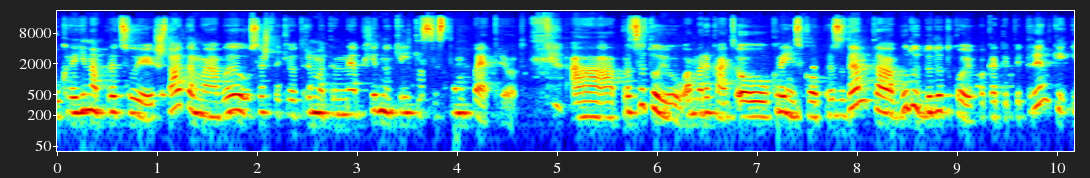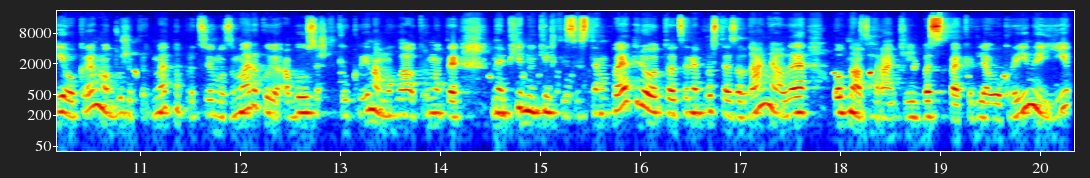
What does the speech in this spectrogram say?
Україна працює із штатами, аби усе ж таки отримати необхідну кількість систем Петріот. Процитую американського українського президента: будуть додаткові пакети підтримки, і окремо дуже предметно працюємо з Америкою, аби усе ж таки Україна могла отримати необхідну кількість систем Петріот. Це не просте завдання, але одна з гарантій безпеки для України її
